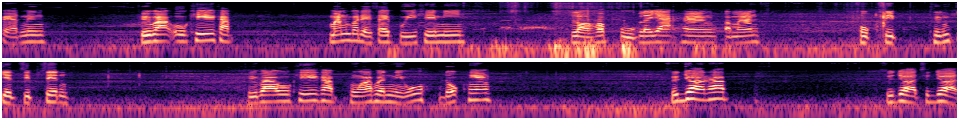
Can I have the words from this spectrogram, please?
แปดหนึ่ง ถือว่าโอเคครับ มันบ่ได้ใส่ปุ๋ยเคมีหล่อเขาปลูกระยะห่างประมาณหกสิบถึงเจ็ดสิบเซนถือว่าโอเคครับ หัวเพิ่นหนิวดกแห้งสุดยอดครับ สุดยอด สุดยอด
